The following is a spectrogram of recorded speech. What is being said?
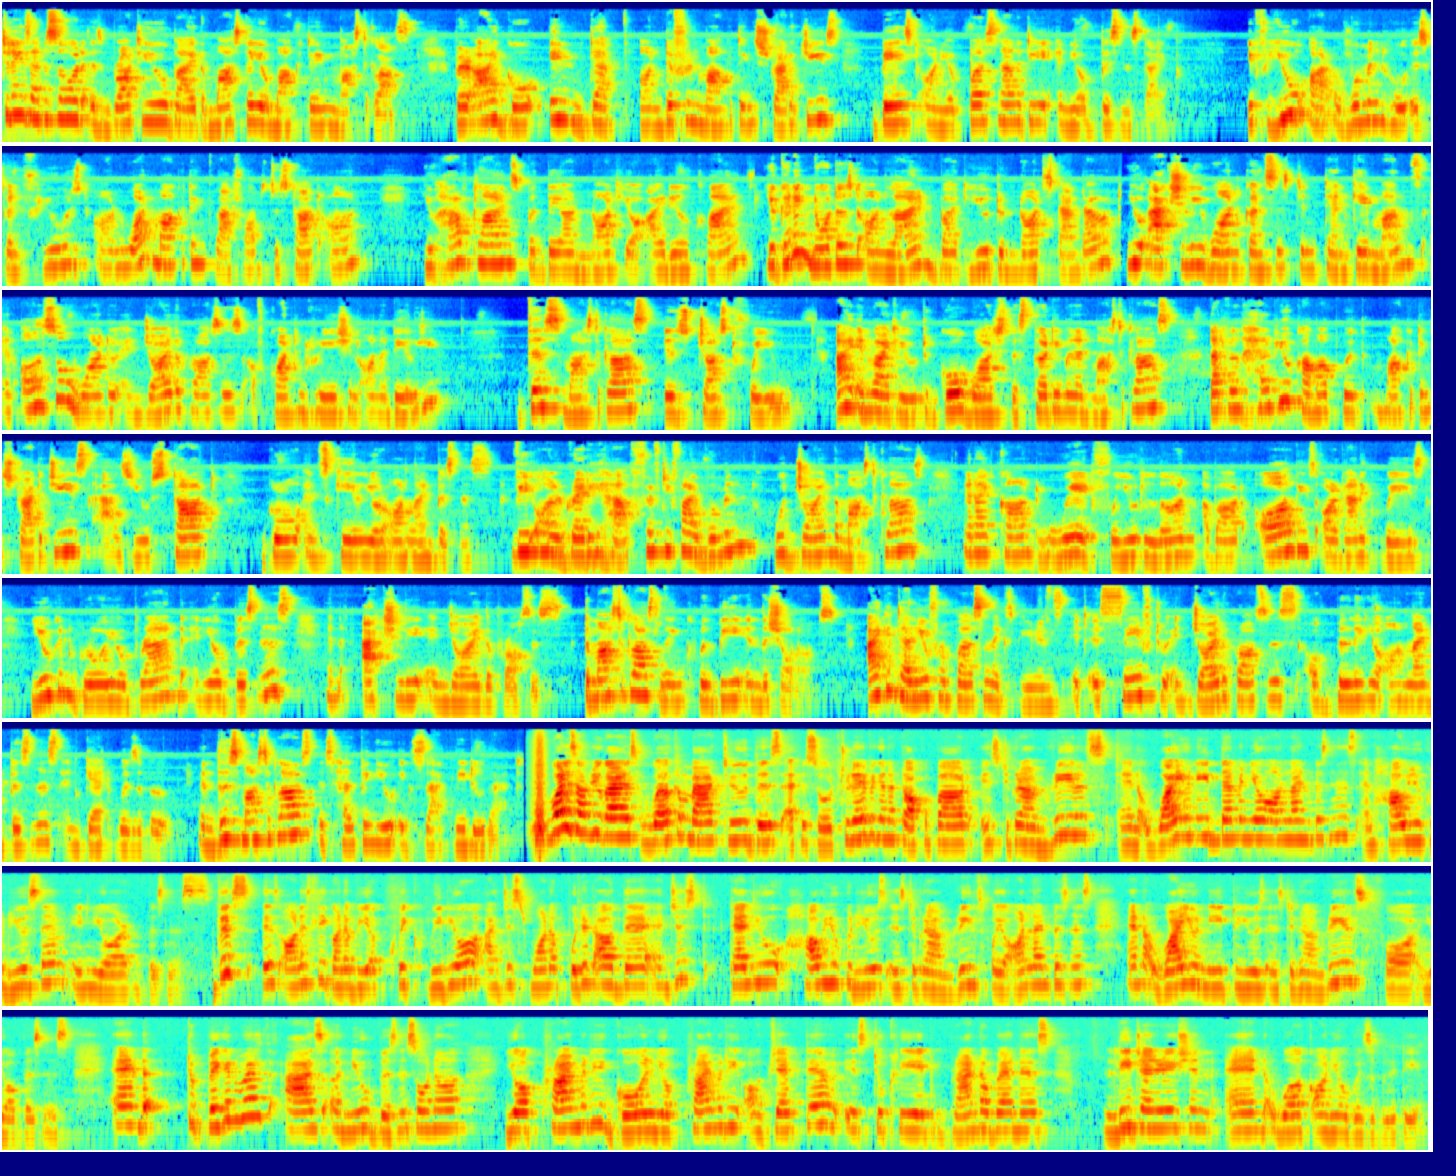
Today's episode is brought to you by the Master Your Marketing Masterclass, where I go in depth on different marketing strategies based on your personality and your business type. If you are a woman who is confused on what marketing platforms to start on, you have clients but they are not your ideal clients. You're getting noticed online but you do not stand out. You actually want consistent 10k months and also want to enjoy the process of content creation on a daily. This masterclass is just for you. I invite you to go watch this 30 minute masterclass that will help you come up with marketing strategies as you start, grow, and scale your online business. We already have 55 women who joined the masterclass, and I can't wait for you to learn about all these organic ways you can grow your brand and your business and actually enjoy the process. The masterclass link will be in the show notes. I can tell you from personal experience, it is safe to enjoy the process of building your online business and get visible. And this masterclass is helping you exactly do that. What is up, you guys? Welcome back to this episode. Today, we're going to talk about Instagram Reels and why you need them in your online business and how you could use them in your business. This is honestly going to be a quick video. I just want to put it out there and just tell you how you could use Instagram Reels for your online business and why you need to use Instagram Reels for your business. And to begin with, as a new business owner, your primary goal, your primary objective is to create brand awareness, lead generation, and work on your visibility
